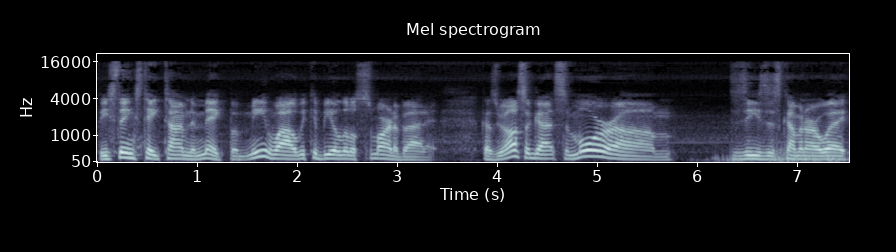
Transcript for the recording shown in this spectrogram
These things take time to make, but meanwhile, we could be a little smart about it. Because we also got some more um, diseases coming our way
